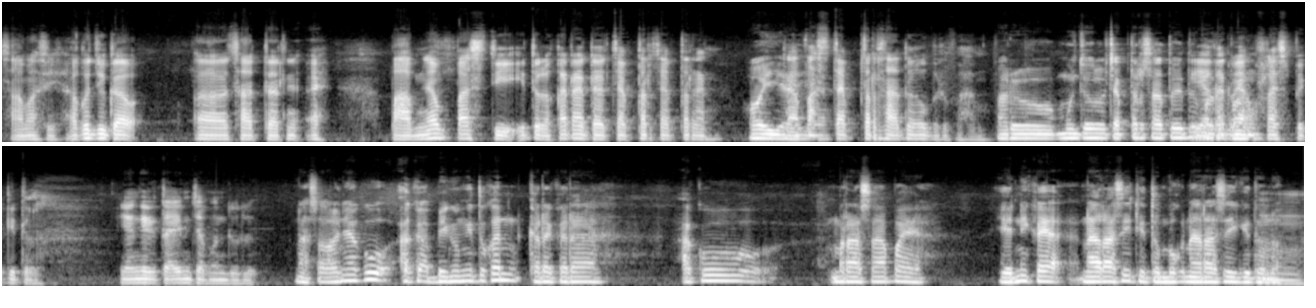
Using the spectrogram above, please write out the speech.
Sama sih. Aku juga eh, sadarnya eh pahamnya pas di itu loh kan ada chapter-chapter kan. Oh iya, nah, pas iya. chapter 1 aku baru paham. baru muncul chapter 1 itu Ya baru kan paham. yang flashback itu loh. Yang nyeritain zaman dulu. Nah, soalnya aku agak bingung itu kan gara-gara aku merasa apa ya? Ya ini kayak narasi ditumbuk narasi gitu loh. Hmm.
